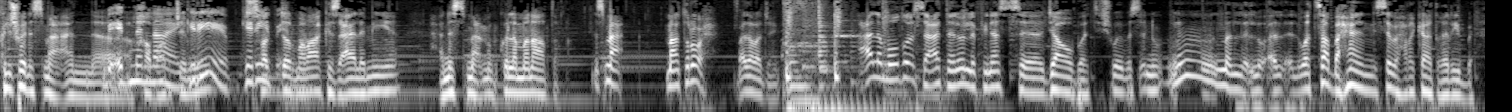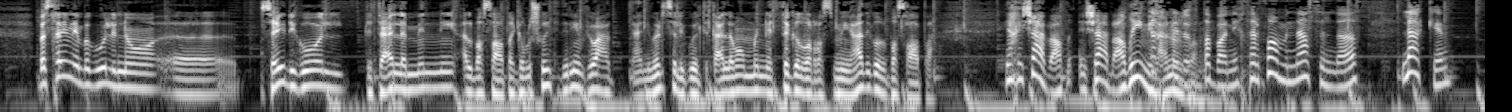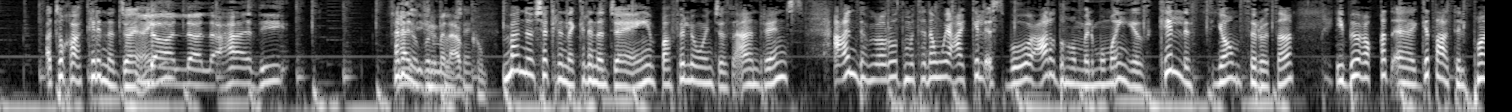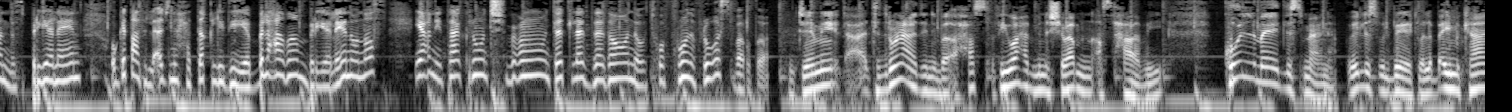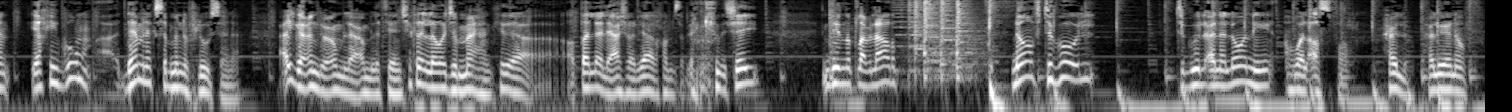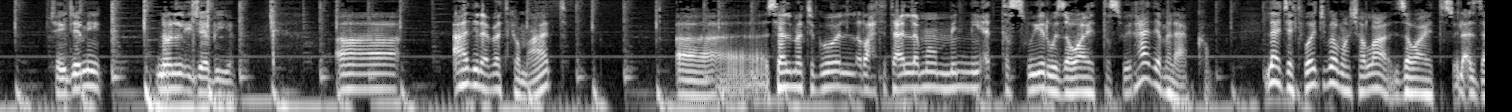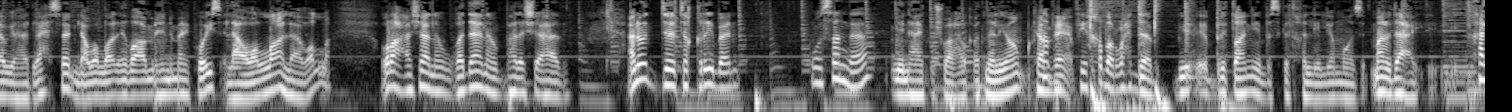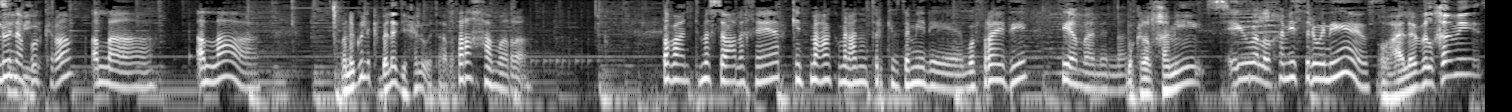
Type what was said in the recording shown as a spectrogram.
كل شوي نسمع عن آه، بإذن خبر الله، جميل. قريب- قريب صدر بإذن الله. مراكز عالمية. حنسمع من كل المناطق نسمع. ما تروح. بعد راجعين على موضوع ساعتنا الاولى في ناس آه، جاوبت شوي بس إنه الواتساب أحيانا يسوي حركات غريبة. بس خليني بقول إنه آه، سعيد يقول تتعلم مني البساطة. قبل شوي تدرين في واحد يعني مرسل يقول تتعلمون مني الثقل والرسميه هذا يقول البساطة. يا أخي شعب عظيم شعب عظيم يلعنون. طبعا يختلفون من ناس لناس لكن أتوقع كلنا جايعين. لا لا لا هذه خليني أقول في ملعبكم. بما أنه شكلنا كلنا جايعين Buffalo Wings and Rings. عندهم عروض متنوعة كل أسبوع. عرضهم المميز كل يوم ثلاثاء يبيعوا آه، قطعة ال boneless بريالين وقطعة الأجنحة التقليدية. بالعظام بريالين ونص. يعني تاكلون تشبعون تتلذذون وتوفرون فلوس برضو. جميل. تدرون عاد إني بحص في واحد من الشباب من أصحابي كل ما يجلس معنا ويجلس بالبيت ولا بأي مكان يا أخي يقوم دائما اكسب منه فلوس أنا. ألقى عنده عملة عملتين. شكله لو أجمعهم كذا أطلع لي 10 ريال 5 ريال كذا شيء. يمدينا نطلع بالعرض. نوف تقول تقول أنا لوني هو الأصفر. حلو حلو يا نوف. شيء جميل. لون الإيجابية. آه هذه لعبتكم عاد. آه سلمى تقول راح تتعلمون مني التصوير وزوايا التصوير. هذا ملعبكم لا جت وجبة ما شاء الله زوايا التصوير لا الزاوية هذه أحسن لا والله الاضاءه من هنا ما هي كويس لا والله لا والله وراح عشان وغدانا بهالاشياء هذه. عنود تقريبا وصلنا؟ لنهايه مشوار حلقتنا اليوم. كان طبعا. في, خبر واحدة بي- بريطانية بس قلت خلي اليوم موزن ما له داعي خلونا سلبية. بكرة. الله الله. وأنا أقول لك بلدي حلوة ترى. صراحة مرة. طبعا تمسوا على خير. كنت معاكم العنو تركي زميلي أبو فريدي. في أمان الله. بكرة الخميس. اي والله الخميس الونيس. وهلا بالخميس.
